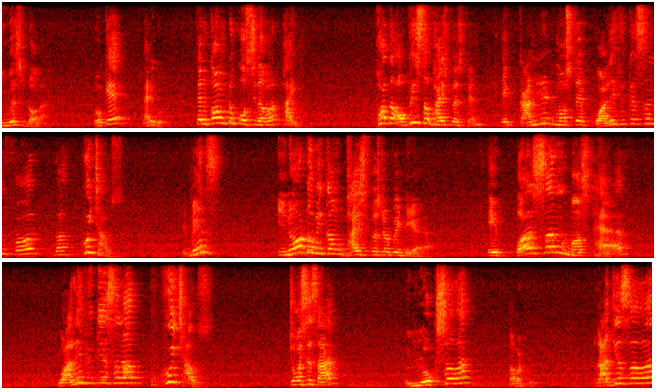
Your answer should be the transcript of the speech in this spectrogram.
US dollar okay very good then come to question number five for the office of vice president a candidate must have qualification for the which house it means in order to become vice president of India a person must have qualification of which house choices are Lok Sabha number two Rajya Sabha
